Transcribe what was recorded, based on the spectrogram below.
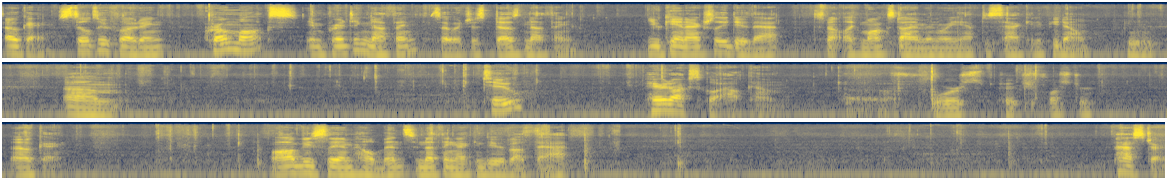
Okay, still two floating. Chrome Mox, imprinting nothing, so it just does nothing. You can't actually do that. It's not like Mox Diamond where you have to sack it if you don't. Mhm. Um, two, paradoxical outcome. Force pitch fluster. Okay. Well, obviously I'm hellbent, so nothing I can do about that. Pass turn.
